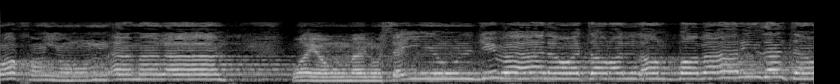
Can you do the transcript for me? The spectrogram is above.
وَخَيْرٌ أَمَلًا. وَيَوْمَ نُسَيِّرُ الْجِبَالَ وَتَرَى الْأَرْضَ بَارِزَةً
